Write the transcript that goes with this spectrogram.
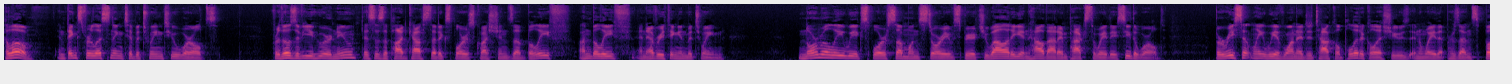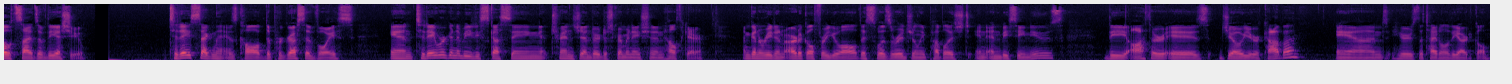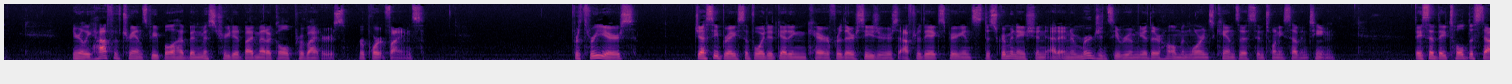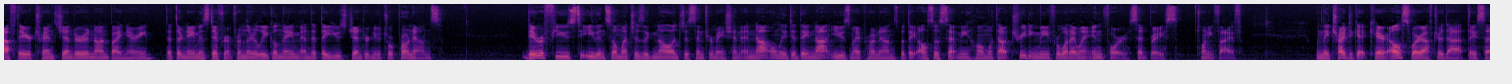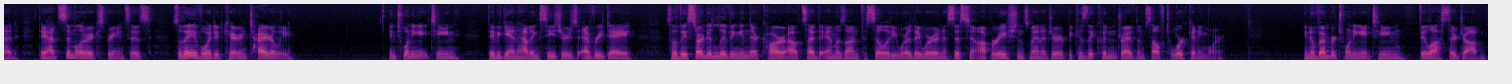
Hello, and thanks for listening to Between Two Worlds. For those of you who are new, this is a podcast that explores questions of belief, unbelief, and everything in between. Normally, we explore someone's story of spirituality and how that impacts the way they see the world. But recently, we have wanted to tackle political issues in a way that presents both sides of the issue. Today's segment is called The Progressive Voice, and today we're going to be discussing transgender discrimination in healthcare. I'm going to read an article for you all. This was originally published in NBC News. The author is Jo Yurcaba, and here's the title of the article. Nearly half of trans people have been mistreated by medical providers, report finds. For three years, Jesse Brace avoided getting care for their seizures after they experienced discrimination at an emergency room near their home in Lawrence, Kansas in 2017. They said they told the staff they are transgender and non binary, that their name is different from their legal name, and that they use gender neutral pronouns. They refused to even so much as acknowledge this information, and not only did they not use my pronouns, but they also sent me home without treating me for what I went in for, said Brace, 25. When they tried to get care elsewhere after that, they said, they had similar experiences, so they avoided care entirely. In 2018, they began having seizures every day so they started living in their car outside the Amazon facility where they were an assistant operations manager because they couldn't drive themselves to work anymore. In November 2018, they lost their job.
